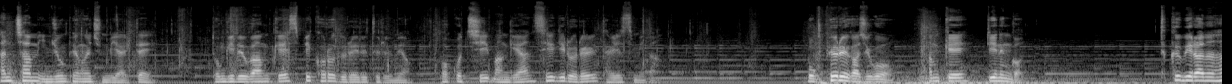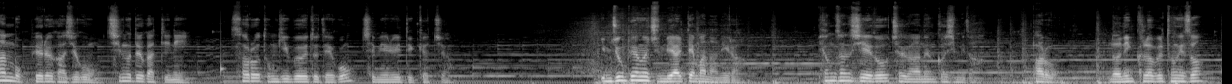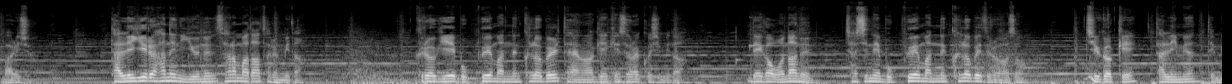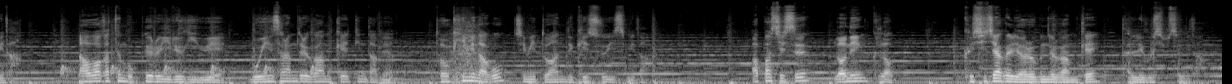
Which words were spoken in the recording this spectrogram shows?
한참 인중평을 준비할 때 동기들과 함께 스피커로 노래를 들으며 벚꽃이 만개한 슬기로를 달렸습니다. 목표를 가지고 함께 뛰는 것. 특급이라는 한 목표를 가지고 친구들과 뛰니 서로 동기부여도 되고 재미를 느꼈죠. 임중평을 준비할 때만 아니라 평상시에도 적용하는 것입니다. 바로 러닝클럽을 통해서 말이죠. 달리기를 하는 이유는 사람마다 다릅니다. 그러기에 목표에 맞는 클럽을 다양하게 개설할 것입니다. 내가 원하는 자신의 목표에 맞는 클럽에 들어가서 즐겁게 달리면 됩니다. 나와 같은 목표를 이루기 위해 모인 사람들과 함께 뛴다면 더욱 힘이 나고 재미 또한 느낄 수 있습니다. 아파시스 러닝 클럽 그 시작을 여러분들과 함께 달리고 싶습니다.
